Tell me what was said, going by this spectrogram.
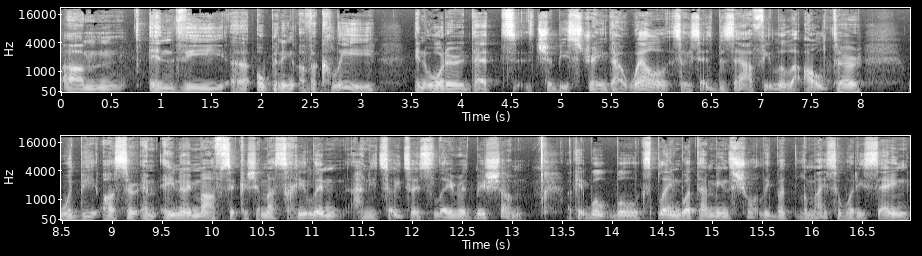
um, in the uh, opening of a kli, in order that it should be strained out well. So he says, "B'zeh afilu altar." Would be aser em enoi mafsik shemaschilin hanitzoitzos leired misham. Okay, we'll we'll explain what that means shortly. But lamaisa, what he's saying,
